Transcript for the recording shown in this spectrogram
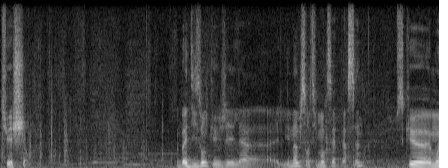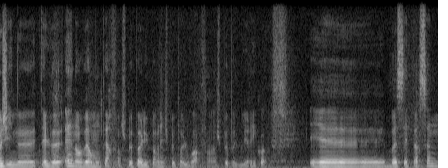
Tu es chiant. Bah disons que j'ai les mêmes sentiments que cette personne, parce que moi j'ai une telle haine envers mon père, enfin je peux pas lui parler, je peux pas le voir, enfin je peux pas le blairer quoi. Et euh, bah, cette personne,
